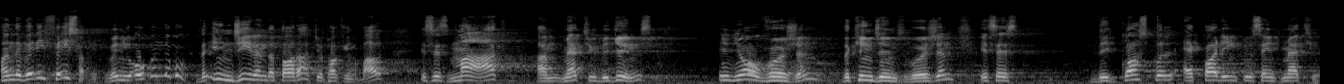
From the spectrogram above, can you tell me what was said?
On the very face of it, when you open the book, the Injil and the Torah you're talking about, it says Mark, um, Matthew begins, in your version, the King James Version, it says the gospel according to St. Matthew,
